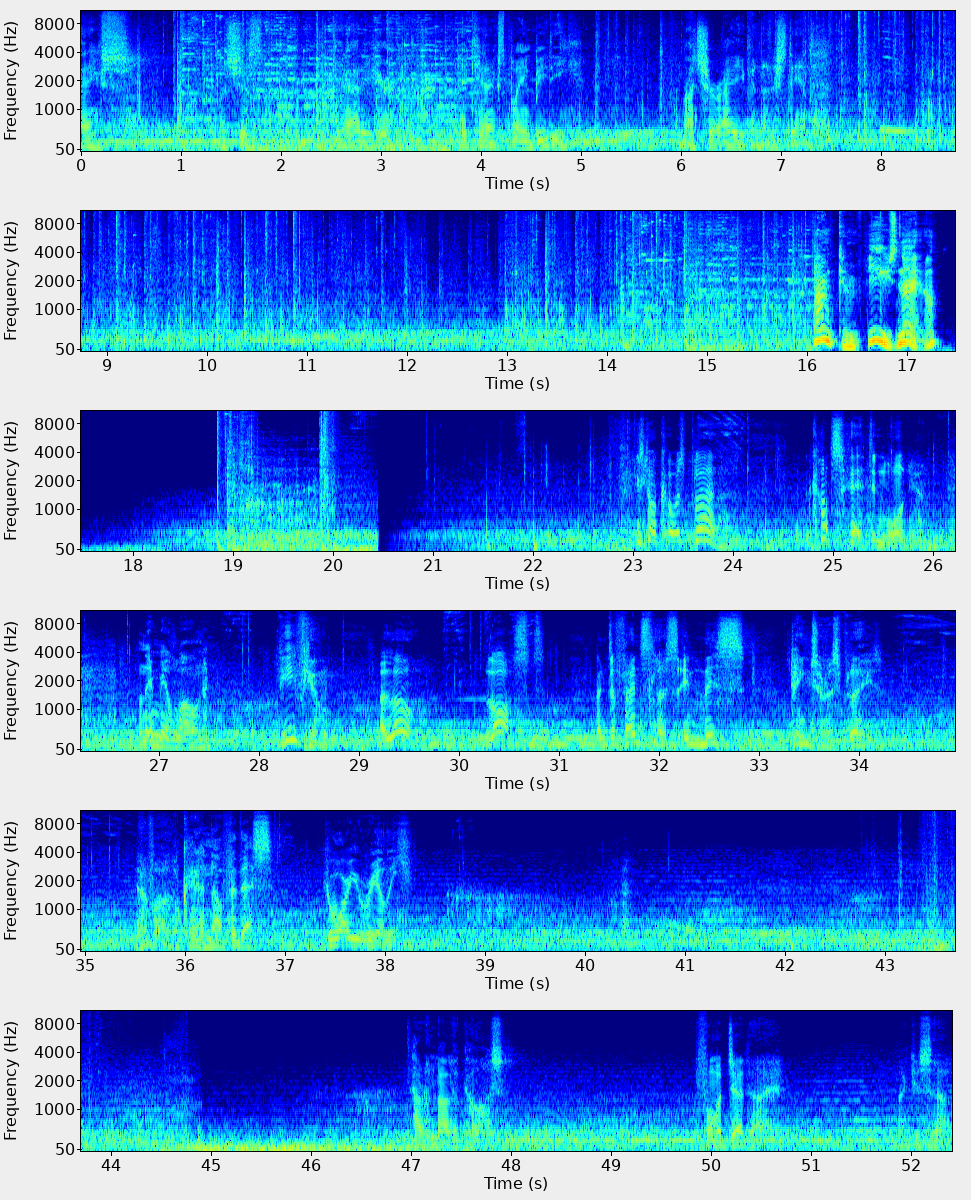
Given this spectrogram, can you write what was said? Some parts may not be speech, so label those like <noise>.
Thanks. Let's just get out of here. I can't explain BD. I'm not sure I even understand. I'm confused now. He's not go as planned. I can't say I didn't warn you. Leave me alone. Leave you alone, lost, and defenseless in this dangerous place. Never. Okay, enough of this. Who are you really? Taron Malicos. Former Jedi, like yourself.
